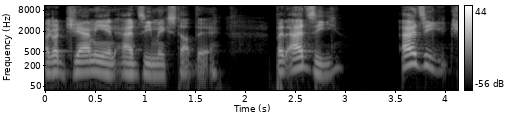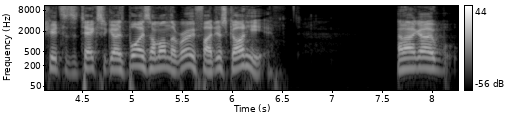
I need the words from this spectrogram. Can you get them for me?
I got Jammy and Adzi mixed up there. But Adzi, Adzi shoots us a text and goes, Boys, I'm on the roof. I just got here. And I go,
